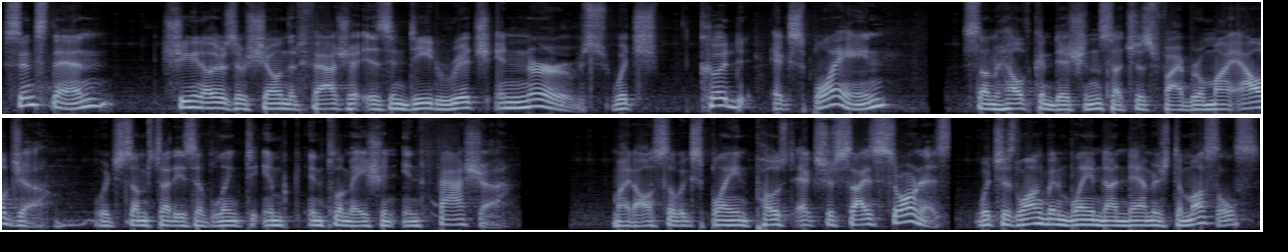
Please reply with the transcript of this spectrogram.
Since then, she and others have shown that fascia is indeed rich in nerves, which could explain some health conditions such as fibromyalgia, which some studies have linked to imp- inflammation in fascia. Might also explain post exercise soreness, which has long been blamed on damage to muscles,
